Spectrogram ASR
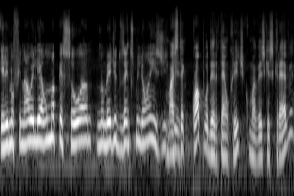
ele no final, ele é uma pessoa no meio de 200 milhões de. Mas de- tem, qual poder tem o crítico uma vez que escreve?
